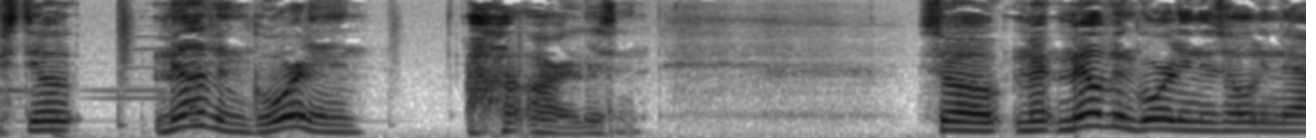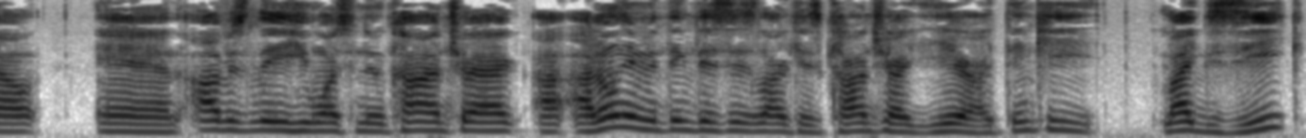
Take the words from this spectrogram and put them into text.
Still, Melvin Gordon. All right, listen. So M- Melvin Gordon is holding out, and obviously he wants a new contract. I-, I don't even think this is like his contract year. I think he, like Zeke,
